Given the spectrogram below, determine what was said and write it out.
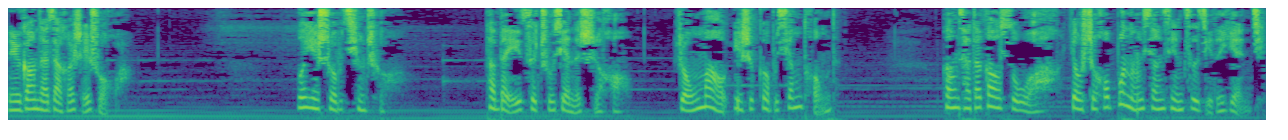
你刚才在和谁说话？我也说不清楚，他每一次出现的时候，容貌也是各不相同的。刚才他告诉我，有时候不能相信自己的眼睛，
